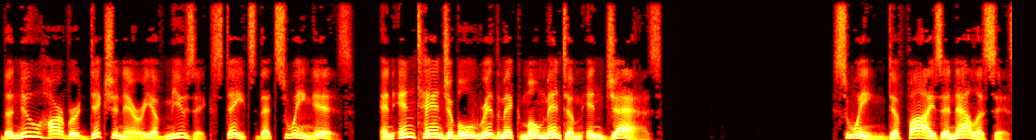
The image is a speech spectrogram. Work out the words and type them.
The new Harvard Dictionary of Music states that swing is an intangible rhythmic momentum in jazz. Swing defies analysis,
